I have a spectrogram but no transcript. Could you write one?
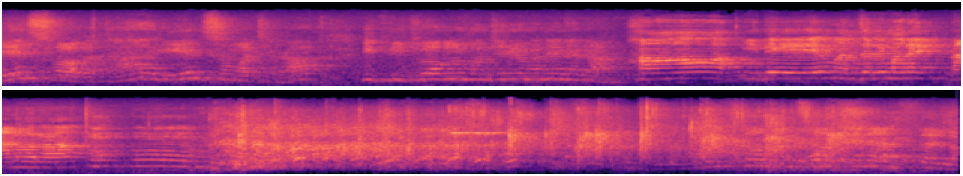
ಏನ್ ಸ್ವಾಗತ? ಏನ್ ಸಮಾಚಾರ? ಇದು ನಿಜವಾಗ್ಲೂ ಮಂಜರಿ ಮನೆನೇನಾ ಹಾ ಇದೇ ಮಂಜರಿ ಮನೆ. ನಾನವರ ಮನ್ಸ ಇಲ್ಲ.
